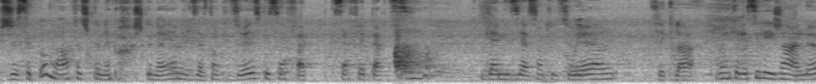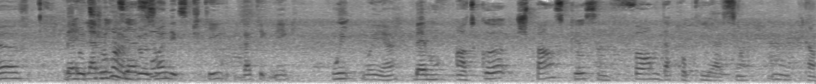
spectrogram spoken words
je sais pas, moi, en fait, je connais pas, je connais rien en médiation culturelle. Est-ce que ça fait, ça fait partie de la médiation culturelle? C'est clair. Pour intéresser les gens à l'œuvre, ben, il y a toujours un besoin d'expliquer la technique. Oui. Oui, hein? Ben, en tout cas, je pense que c'est une forme d'appropriation mm. quand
